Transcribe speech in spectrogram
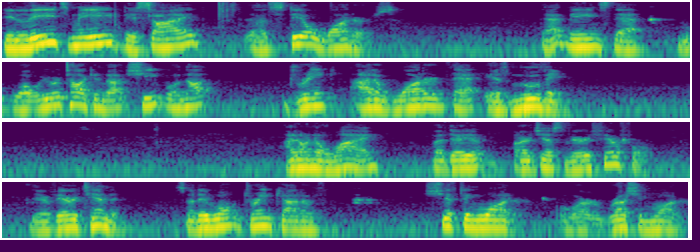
He leads me beside uh, still waters. That means that what we were talking about, sheep will not drink out of water that is moving. I don't know why, but they are just very fearful. They're very timid. So they won't drink out of shifting water or rushing water.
